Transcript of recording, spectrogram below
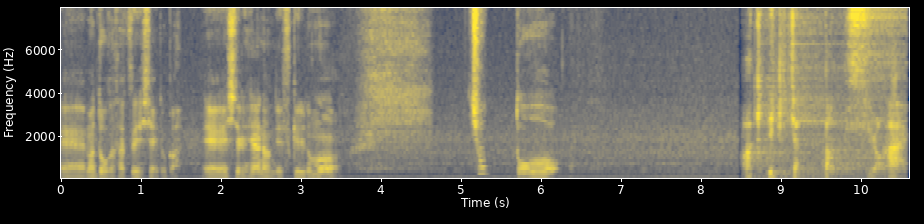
えー、まあ、動画撮影したりとか、え、してる部屋なんですけれどもちょっと飽きてきちゃった。ですよ。はい。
